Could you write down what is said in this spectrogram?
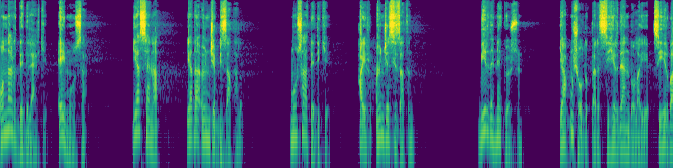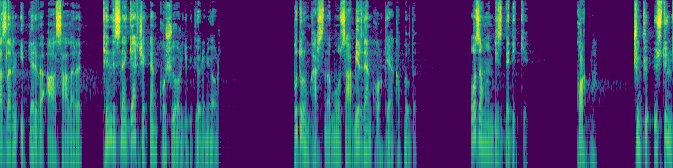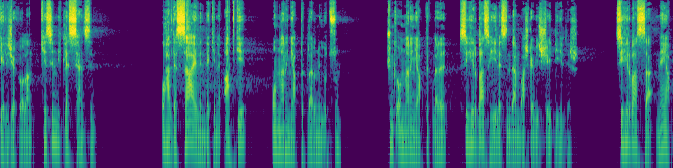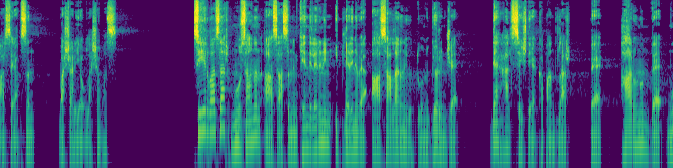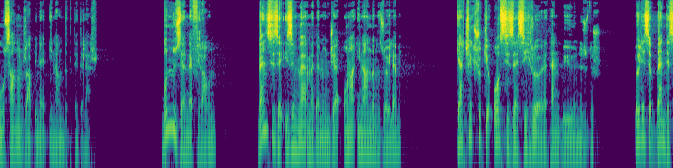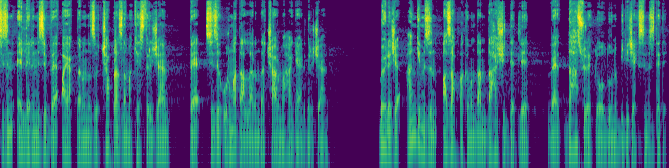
Onlar dediler ki, ey Musa, ya sen at ya da önce biz atalım. Musa dedi ki, hayır önce siz atın. Bir de ne görsün? Yapmış oldukları sihirden dolayı sihirbazların ipleri ve asaları kendisine gerçekten koşuyor gibi görünüyordu. Bu durum karşısında Musa birden korkuya kapıldı. O zaman biz dedik ki, korkma. Çünkü üstün gelecek olan kesinlikle sensin. O halde sağ elindekini at ki onların yaptıklarını yutsun. Çünkü onların yaptıkları sihirbaz hilesinden başka bir şey değildir. Sihirbazsa ne yaparsa yapsın başarıya ulaşamaz. Sihirbazlar Musa'nın asasının kendilerinin iplerini ve asalarını yuttuğunu görünce derhal secdeye kapandılar ve Harun'un ve Musa'nın Rabbine inandık dediler. Bunun üzerine Firavun, ben size izin vermeden önce ona inandınız öyle mi? Gerçek şu ki o size sihri öğreten büyüğünüzdür. Öyleyse ben de sizin ellerinizi ve ayaklarınızı çaprazlama kestireceğim ve sizi hurma dallarında çarmıha gerdireceğim. Böylece hangimizin azap bakımından daha şiddetli ve daha sürekli olduğunu bileceksiniz dedi.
